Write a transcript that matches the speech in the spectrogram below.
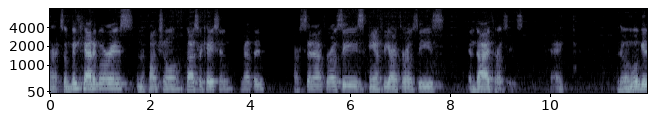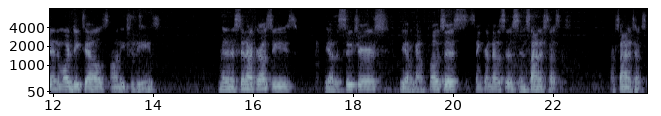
All right, so big categories in the functional classification method are synarthroses, amphiarthroses, and diarthroses. Okay. Then we'll get into more details on each of these. Then in the synarthroses, you have the sutures, you have a gomphosis, synchondrosis, and synostosis, or synostosis.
